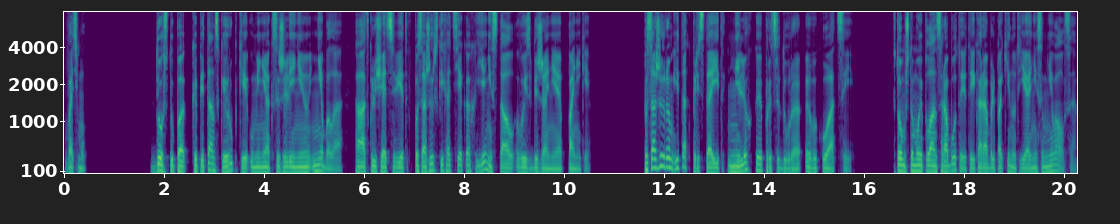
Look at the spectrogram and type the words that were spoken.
во тьму. Доступа к капитанской рубке у меня, к сожалению, не было, а отключать свет в пассажирских отсеках я не стал во избежание паники. Пассажирам и так предстоит нелегкая процедура эвакуации. В том, что мой план сработает и корабль покинут, я не сомневался.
